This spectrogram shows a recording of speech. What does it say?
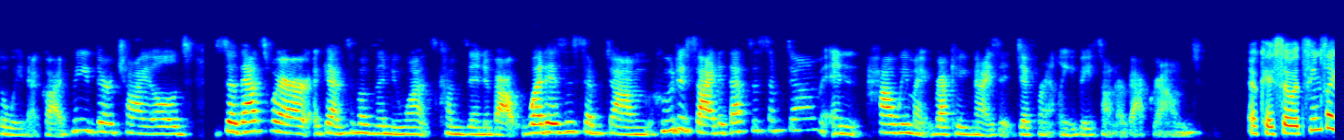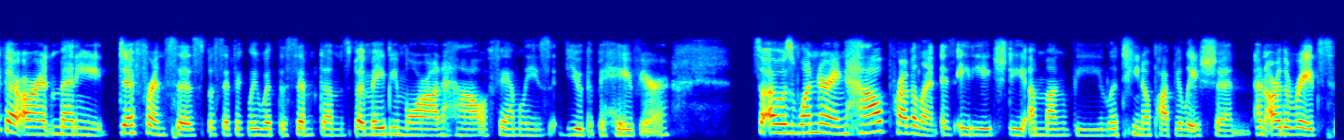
the way that God made their child. So, that's where, again, some of the nuance comes in about what is a symptom, who decided that's a symptom, and how we might recognize it differently based on our background. Okay, so it seems like there aren't many differences specifically with the symptoms, but maybe more on how families view the behavior. So I was wondering how prevalent is ADHD among the Latino population, and are the rates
